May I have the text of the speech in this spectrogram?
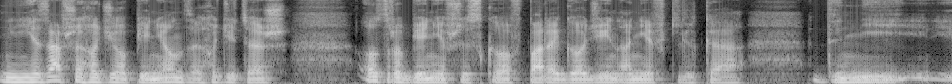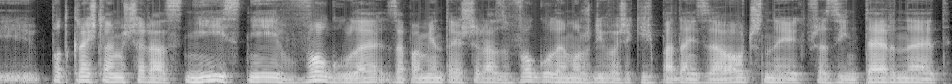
nie zawsze chodzi o pieniądze, chodzi też o zrobienie wszystko w parę godzin, a nie w kilka dni. Podkreślam jeszcze raz, nie istnieje w ogóle, zapamiętaj jeszcze raz, w ogóle możliwość jakichś badań zaocznych przez internet,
